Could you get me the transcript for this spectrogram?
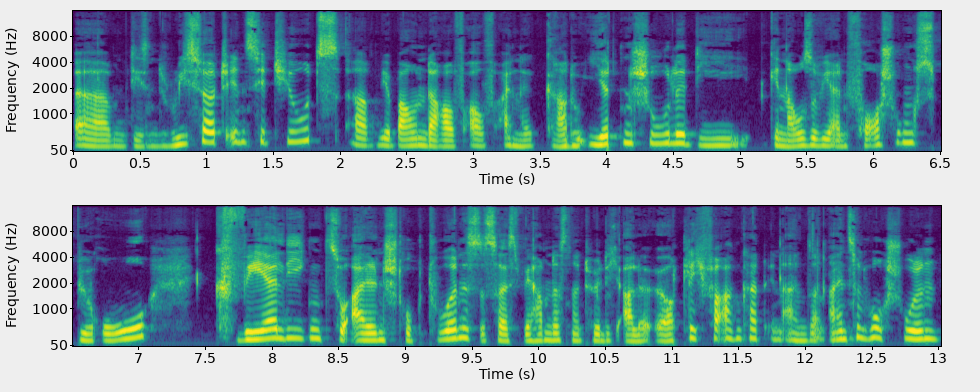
ähm, diesen Research Institutes. Äh, wir bauen darauf auf eine Graduiertenschule, die genauso wie ein Forschungsbüro querliegend zu allen Strukturen ist. Das heißt, wir haben das natürlich alle örtlich verankert in unseren Einzelhochschulen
